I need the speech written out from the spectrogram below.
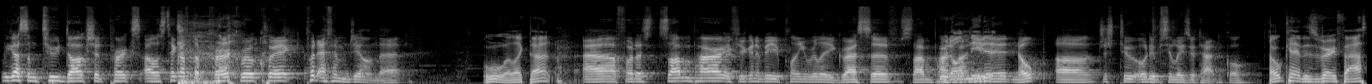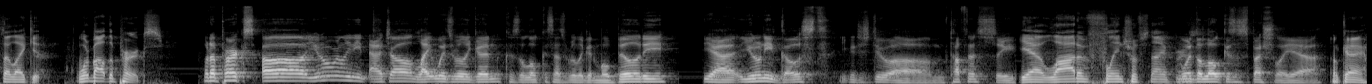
we got some two dog shit perks. Uh, let's take off the perk real quick. Put FMJ on that. Ooh, I like that. Uh, for the stopping power, if you're gonna be playing really aggressive, stopping power We don't not need needed. Nope. Uh, just two OWC laser tactical. Okay, this is very fast. I like it. What about the perks? What up, perks? Uh, you don't really need agile. Lightweight's really good because the Locust has really good mobility. Yeah, you don't need ghost. You can just do um toughness. So you, Yeah, a lot of flinch with snipers. with the Locust especially, yeah. okay.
